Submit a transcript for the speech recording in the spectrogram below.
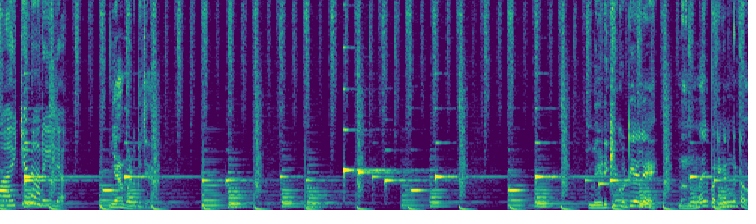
വായിക്കാൻ അറിയില്ല ഞാൻ പഠിപ്പിച്ചു തരാം. മിടുക്കി കുട്ടിയല്ലേ? നന്നായി പഠിക്കണം കേട്ടോ.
